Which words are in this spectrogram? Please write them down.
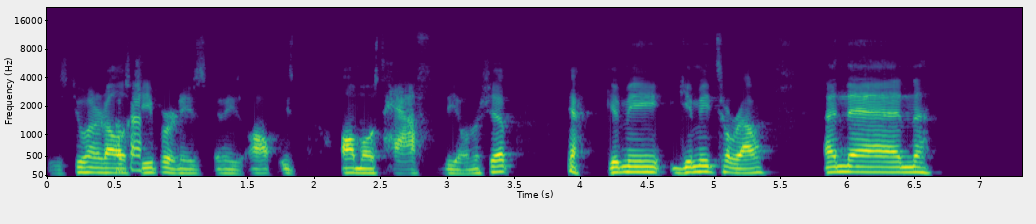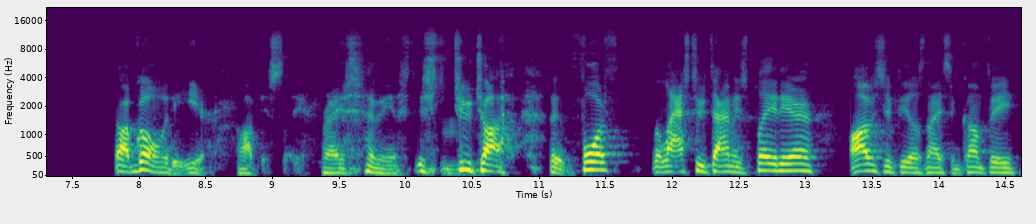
he's two hundred dollars okay. cheaper, and he's and he's all he's almost half the ownership. Yeah, give me give me Tyrrell, and then oh, I'm going with the ear, obviously, right? I mean, mm-hmm. two top fourth. The last two times he's played here, obviously feels nice and comfy.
